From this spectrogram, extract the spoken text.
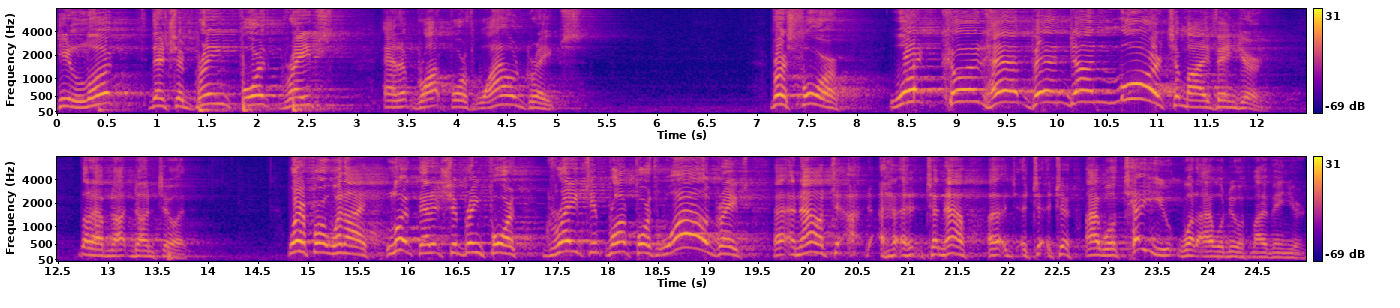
he looked that should bring forth grapes, and it brought forth wild grapes. Verse 4 What could have been done more to my vineyard that I have not done to it? Wherefore, when I looked that it should bring forth grapes, it brought forth wild grapes. Uh, and now, to, uh, uh, to now, uh, to, to, I will tell you what I will do with my vineyard.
